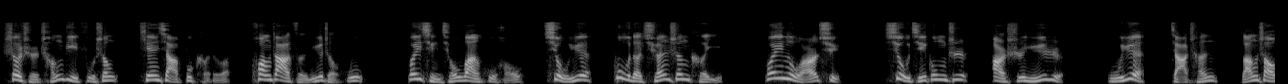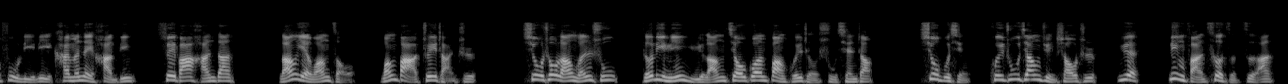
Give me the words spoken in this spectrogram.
设使成帝复生，天下不可得，况诈子愚者乎？”威请求万户侯。秀曰：“故的全身可以。”威怒而去。秀即攻之。二十余日，五月，甲辰，郎少妇李立开门内汉兵，遂拔邯郸。郎也王走，王霸追斩之。秀收郎文书，得利民与郎交官谤回者数千张。秀不醒，挥诸将军烧之，曰。令反册子自安。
